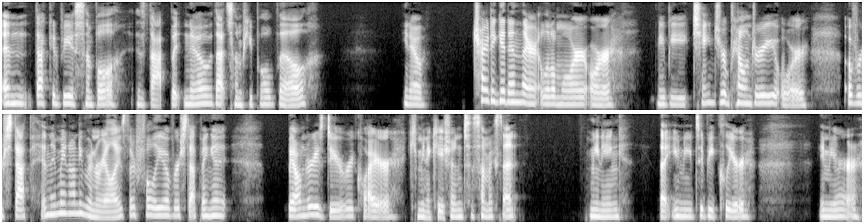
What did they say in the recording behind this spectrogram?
And that could be as simple as that. But know that some people will, you know, try to get in there a little more or maybe change your boundary or overstep, and they may not even realize they're fully overstepping it. Boundaries do require communication to some extent, meaning that you need to be clear in your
